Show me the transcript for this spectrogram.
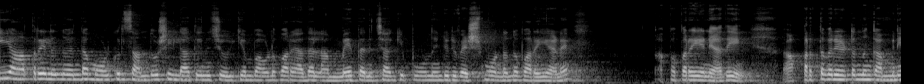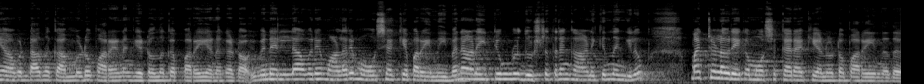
ഈ യാത്രയിലൊന്നും എന്താ മോൾക്കൊരു സന്തോഷം ഇല്ലാത്തതെന്ന് ചോദിക്കുമ്പോൾ അവൾ പറയാം അതല്ല അമ്മയെ തനിച്ചാക്കി പോകുന്നതിന്റെ ഒരു വിഷമം ഉണ്ടെന്ന് പറയുകയാണേ. അപ്പോൾ പറയണേ അതെ അപ്പുറത്തവരായിട്ടൊന്നും കമ്പനി ആവണ്ടെന്നൊക്കെ കമ്മിയോട് പറയണം കേട്ടോ എന്നൊക്കെ പറയണം കേട്ടോ. ഇവനെല്ലാവരെയും വളരെ മോശമാക്കിയാണ് പറയുന്നത് ഇവനാണ് ഏറ്റവും കൂടുതൽ ദുഷ്ടത്തരം കാണിക്കുന്നെങ്കിലും മറ്റുള്ളവരെയൊക്കെ മോശക്കാരാക്കിയാണ് കേട്ടോ പറയുന്നത്.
